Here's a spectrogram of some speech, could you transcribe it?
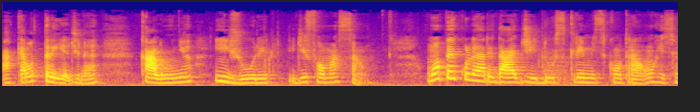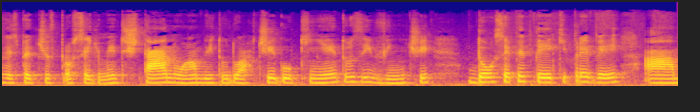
aquela tríade, né? Calúnia, injúria e difamação. Uma peculiaridade dos crimes contra a honra e seu respectivo procedimento está no âmbito do artigo 520 do CPP, que prevê a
